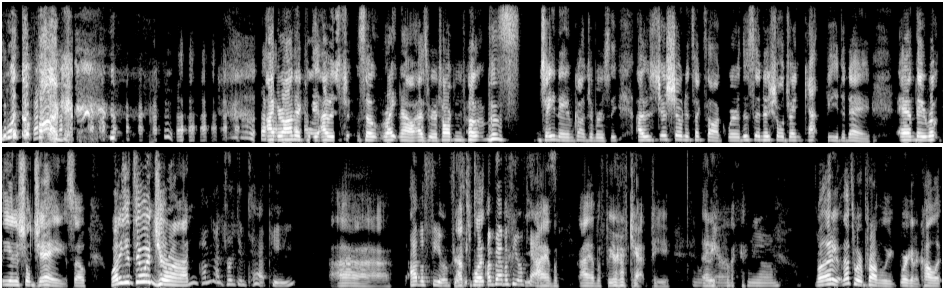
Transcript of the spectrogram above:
What the fuck? Ironically, I was so right now as we were talking about this J name controversy, I was just shown a TikTok where this initial drank cat pee today, and they wrote the initial J. So what are you doing, Jeron? I'm not drinking cat pee. Ah, I have a fear of That's what- cat- I have a fear of yeah, I have a I have a fear of cat pee. Yeah, anyway. yeah, Well, anyway, that's where probably we're gonna call it.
